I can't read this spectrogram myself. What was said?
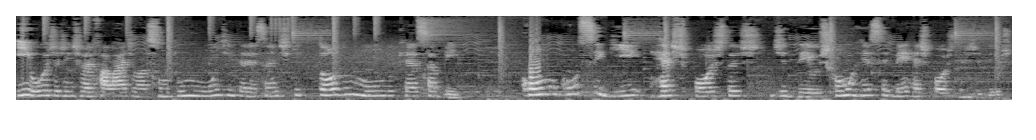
E hoje a gente vai falar de um assunto muito interessante que todo mundo quer saber: como conseguir respostas de Deus, como receber respostas de Deus.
